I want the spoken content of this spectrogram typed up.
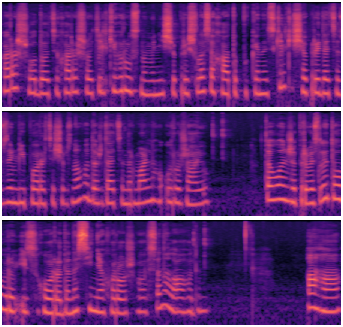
хорошо, доцю, хорошо, тільки грустно мені, що прийшлося хату покинути. Скільки ще прийдеться в землі поратися, щоб знову дождатися нормального урожаю? Та вон же привезли добрив із города, насіння хорошого, все налагодим. Ага,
